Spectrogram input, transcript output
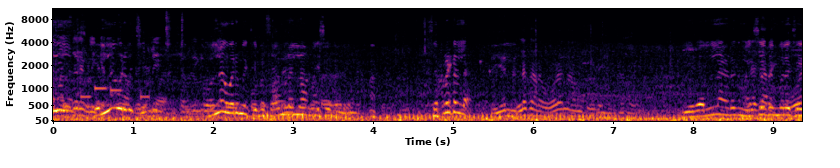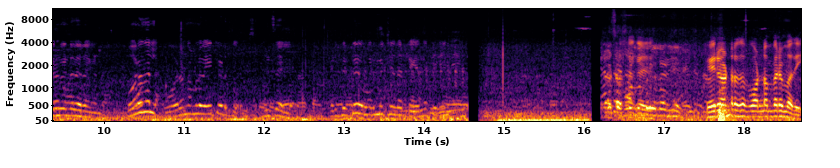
എല്ലാം എല്ലാം ഇതെല്ലാം നമ്മൾ വെയിറ്റ് എന്നിട്ട് ഫോൺ നമ്പരും മതി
